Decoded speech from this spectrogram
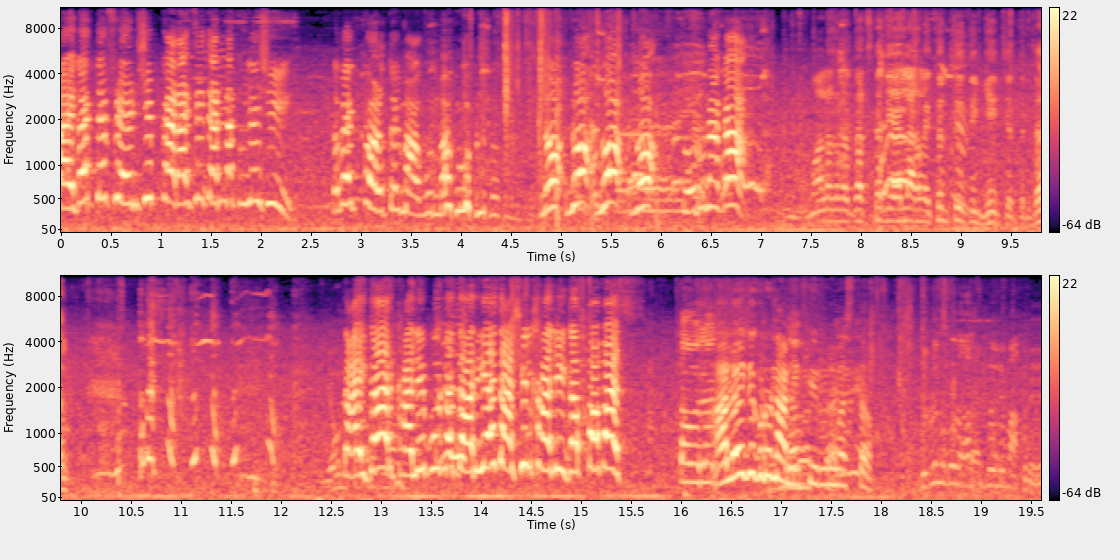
टायगर ते फ्रेंडशिप करायचे त्यांना तुझ्याशी. तो बघ पळतोय मागून मागून. नो नो नो नो सोडू नका. मला जरा गचका यायला लागलाय. चल ते ते घ्यायचे तरी चल. टायगर खाली पूर्ण दर्या जाशील खाली. गप्पा बस. आलोय तिकडून आम्ही फिरून मस्त. तिकडे नको माकडे?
